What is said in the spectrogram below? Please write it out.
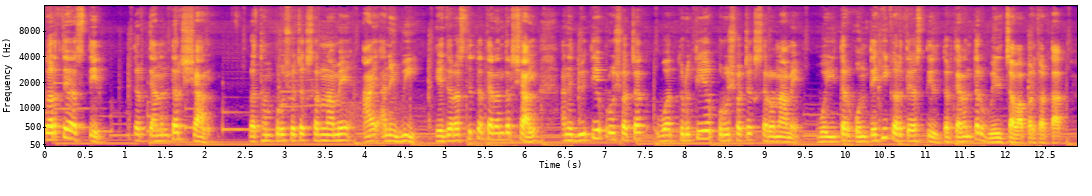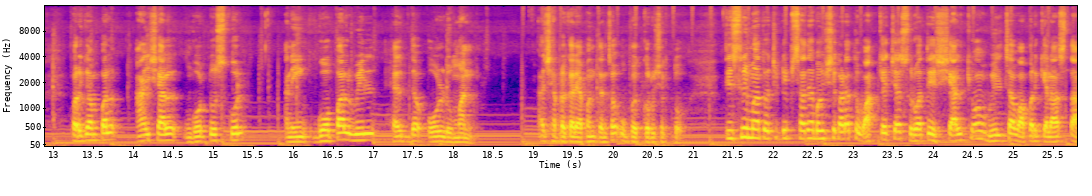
करते असतील तर त्यानंतर शाल. प्रथम पुरुषवाचक सर्वनामे आय आणि वी हे जर असतील तर त्यानंतर शाल आणि द्वितीय पुरुषवाचक व तृतीय पुरुषवाचक सर्वनामे व इतर कोणतेही करते असतील तर त्यानंतर विलचा वापर करतात. फॉर एक्झाम्पल आय शाल गो टू स्कूल आणि Gopal will help the old woman अशा प्रकारे आपण त्यांचा उपयोग करू शकतो. तिसरी महत्त्वाची टिप साध्या भविष्यकाळात वाक्याच्या सुरुवातीस शॅल किंवा विलचा वापर केला असता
